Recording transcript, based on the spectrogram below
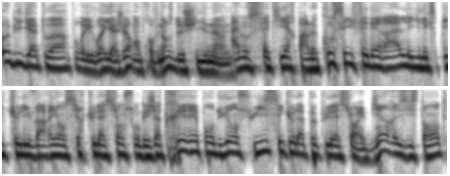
obligatoire pour les voyageurs en provenance de Chine. Annonce faite hier par le Conseil fédéral. Il explique que les variants en circulation sont déjà très répandus en Suisse et que la population est bien résistante.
